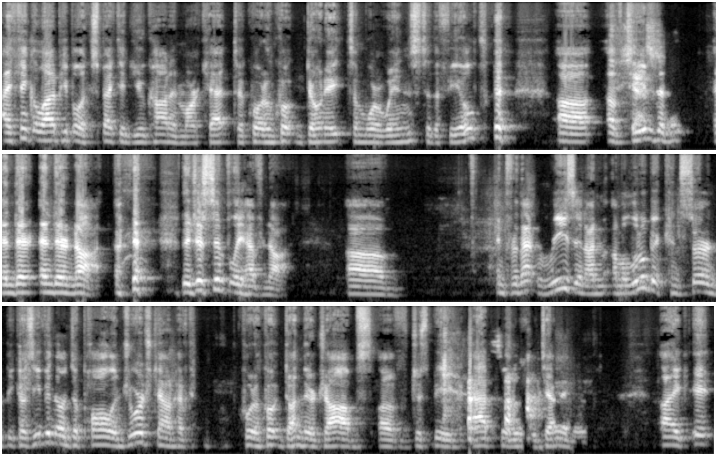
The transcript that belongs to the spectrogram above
I think a lot of people expected UConn and Marquette to quote unquote donate some more wins to the field uh, of teams, yes. and, and they're and they're not. they just simply have not. Um, and for that reason, I'm, I'm a little bit concerned because even though DePaul and Georgetown have quote unquote done their jobs of just being absolutely terrible, like it,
